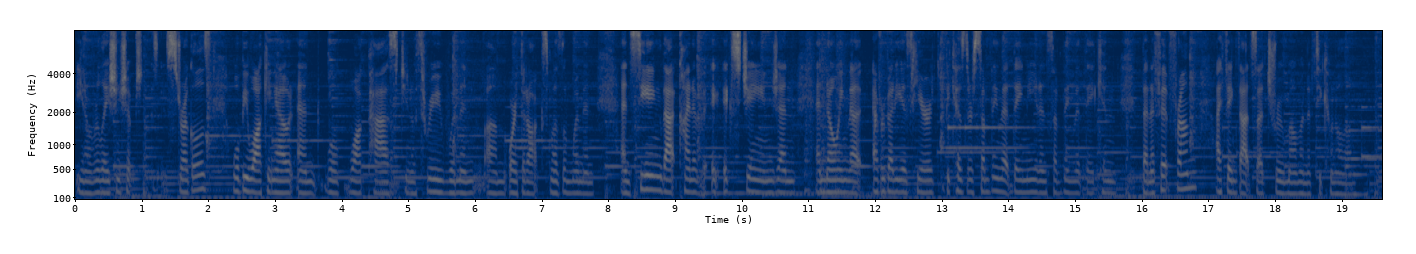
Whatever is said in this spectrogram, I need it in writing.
you know, relationship struggles, we'll be walking out and we'll walk past, you know, three women, um, Orthodox Muslim women, and seeing that kind of exchange and, and knowing that everybody is here because there's something that they need and something that they can benefit from, I think that's a true moment of tikkun olam.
